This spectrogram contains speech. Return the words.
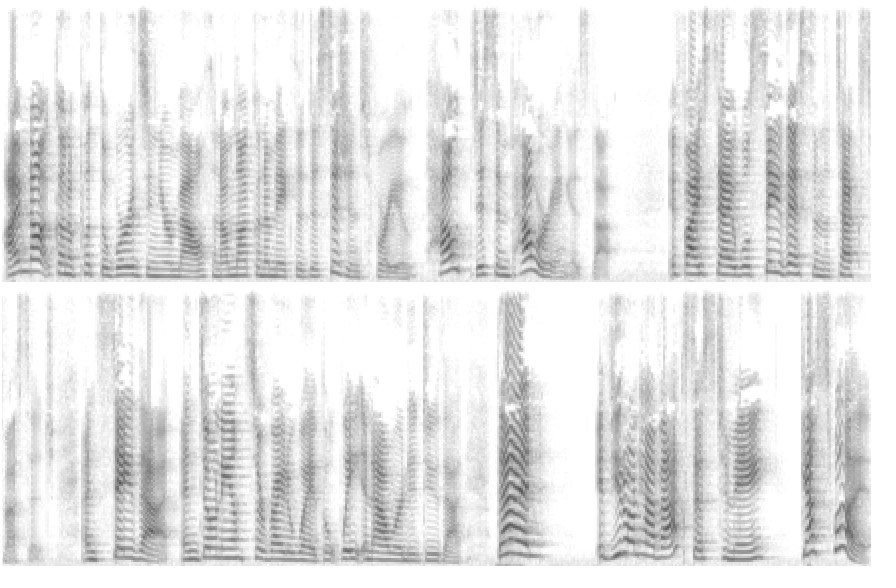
I'm not going to put the words in your mouth and I'm not going to make the decisions for you. How disempowering is that? If I say, well, say this in the text message and say that and don't answer right away, but wait an hour to do that, then if you don't have access to me, guess what?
